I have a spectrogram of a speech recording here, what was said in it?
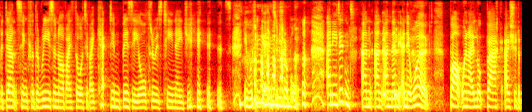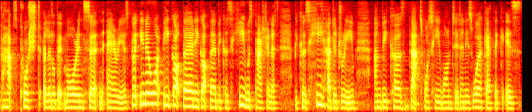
the dancing for the reason of I thought if I kept him busy all through his teenage years, he wouldn't get into trouble. and he didn't. And, and, and then and it worked. But when I look back, I should have perhaps pushed a little bit more in certain areas. But you know what? He got there and he got there because he was passionate, because he had a dream, and because that's what he wanted. And his work ethic is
